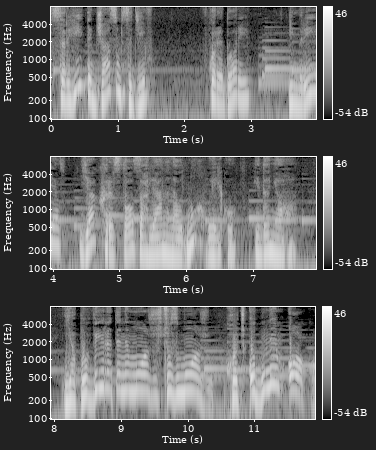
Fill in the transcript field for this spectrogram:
Сергій тим часом сидів в коридорі і мріяв, як Христос загляне на одну хвильку і до нього. Я повірити не можу, що зможу, хоч одним оком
